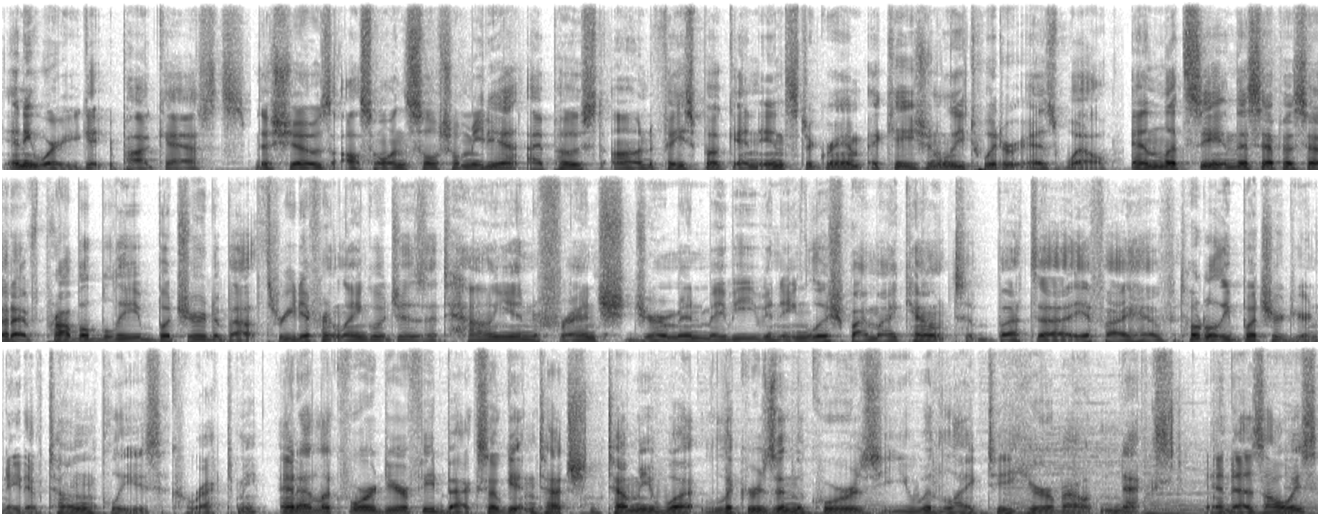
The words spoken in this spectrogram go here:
anywhere you get your podcasts. The show's also on social media. I post on Facebook and Instagram, occasionally Twitter as well. And let's see, in this episode, I've probably butchered about three different languages Italian, French, German, maybe even English by my count. But uh, if I have totally butchered your native tongue, please correct me. And I look forward to your feedback, so get in touch and tell me what liquors and liqueurs you would like to hear about next. And as always,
